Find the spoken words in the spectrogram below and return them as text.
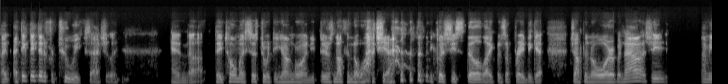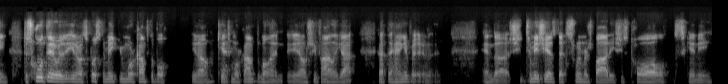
I, I think they did it for two weeks actually, and uh, they told my sister with the younger one, there's nothing to watch yet because she still like was afraid to get jump in the water. But now she, I mean, the school did was you know it's supposed to make you more comfortable, you know, kids more comfortable, and you know she finally got got the hang of it. And, and uh, she, to me, she has that swimmer's body. She's tall, skinny,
